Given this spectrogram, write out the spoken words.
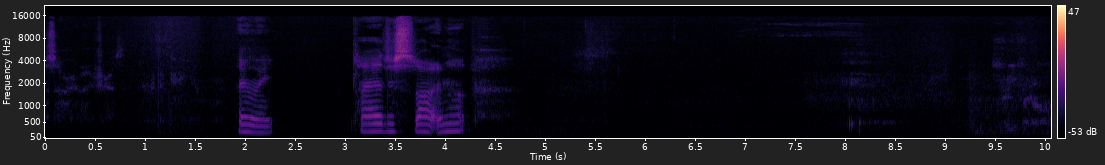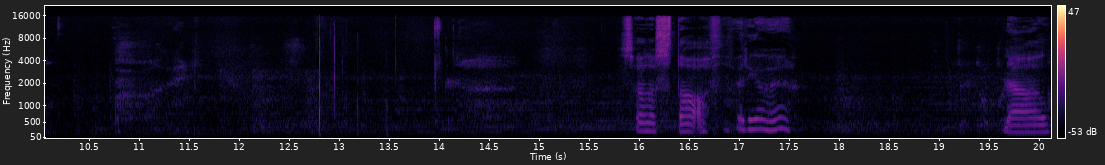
sorry, dress. Anyway, player just starting up. So let's start off the video here. Now,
